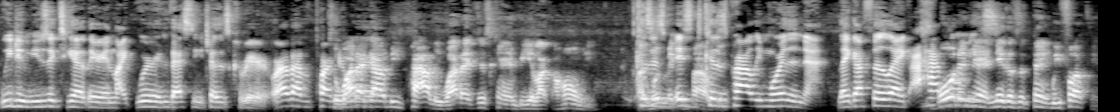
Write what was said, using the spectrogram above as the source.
we do music together and like we're investing in each other's career, or I have a partner. So why that gotta be poly? Why that just can't be like a homie? because Like, it's what it's because it's probably more than that. Like I feel like I have more than that, niggas will think we fucking.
